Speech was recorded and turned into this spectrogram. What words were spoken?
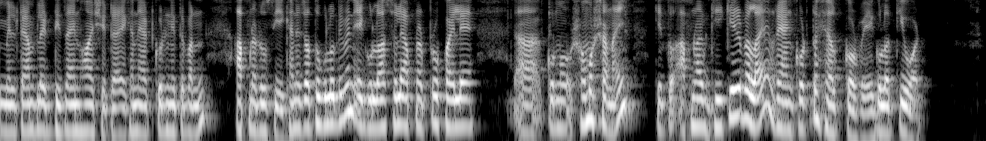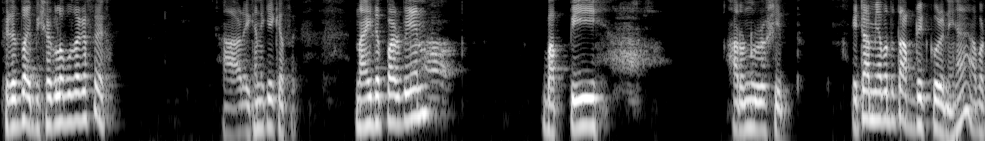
ইমেল ট্যাম্পলেট ডিজাইন হয় সেটা এখানে অ্যাড করে নিতে পারেন। আপনার রুচি এখানে যতগুলো দেবেন এগুলো আসলে আপনার প্রোফাইলে কোনো সমস্যা নাই কিন্তু আপনার গিকের বেলায় র্যাঙ্ক করতে হেল্প করবে এগুলো কিওয়ার্ড ফিরোজ ভাই বিষয়গুলো বোঝা গেছে? আর এখানে কে গেছে নাহিদে পারবেন বাপ্পি হারুনুর রশিদ। এটা আমি আপাতত আপডেট করে নিই হ্যাঁ? আবার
